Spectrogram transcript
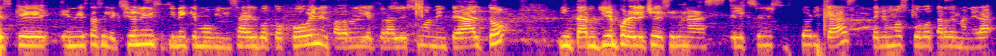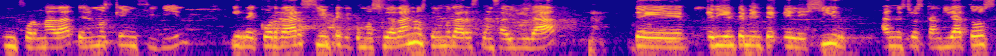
es que en estas elecciones se tiene que movilizar el voto joven, el padrón electoral es sumamente alto y también por el hecho de ser unas elecciones históricas, tenemos que votar de manera informada, tenemos que incidir y recordar siempre que como ciudadanos tenemos la responsabilidad de, evidentemente, elegir a nuestros candidatos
